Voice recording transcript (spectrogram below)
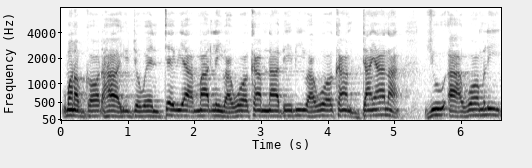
woman of God. How are you doing? Tevia Madeline, you are welcome. Now, baby, you are welcome. Diana, you are warmly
